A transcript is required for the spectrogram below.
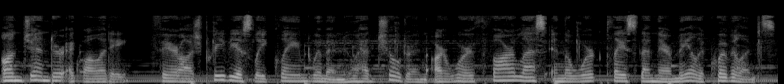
On gender equality, Farage previously claimed women who had children are worth far less in the workplace than their male equivalents.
